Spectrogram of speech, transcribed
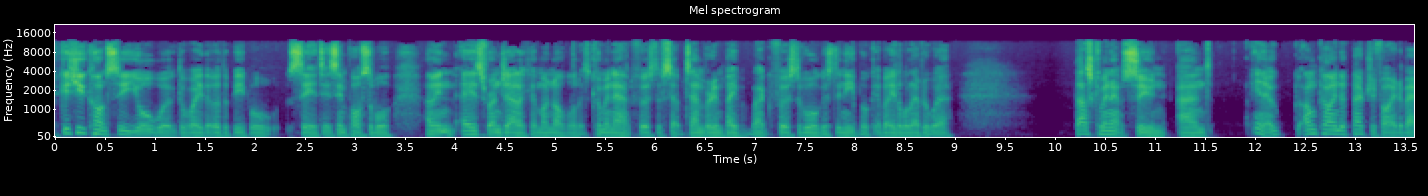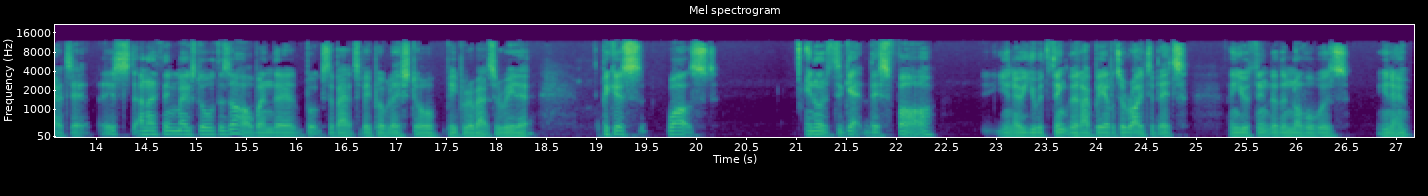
Because you can't see your work the way that other people see it. It's impossible. I mean, Ask for Angelica, my novel, it's coming out 1st of September in paperback, 1st of August in ebook, available everywhere. That's coming out soon, and, you know, I'm kind of petrified about it. It's, and I think most authors are when their book's about to be published or people are about to read it. Because whilst, in order to get this far, you know, you would think that I'd be able to write a bit, and you would think that the novel was, you know,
